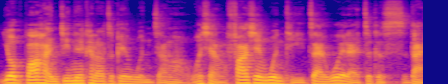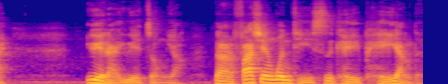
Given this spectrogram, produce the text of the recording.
又包含今天看到这篇文章啊，我想发现问题在未来这个时代越来越重要。那发现问题是可以培养的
